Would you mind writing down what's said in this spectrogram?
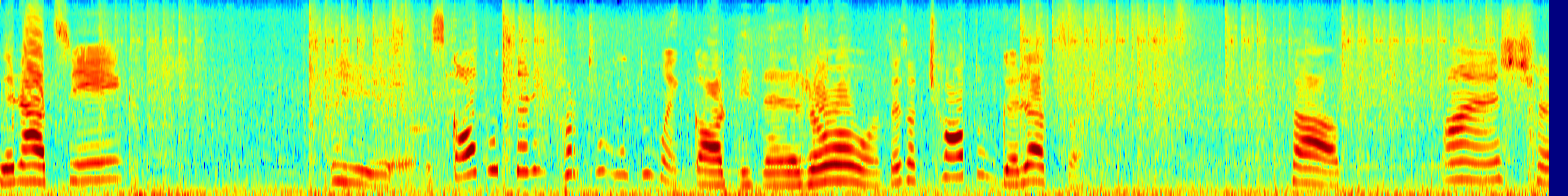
Գնացինք։ Սկապուտներին խրթում ուտում են կարմիրները, ժողովոն, տեսա չատում գրածը։ Թապ։ Այս չէ,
